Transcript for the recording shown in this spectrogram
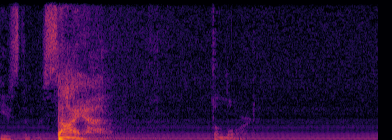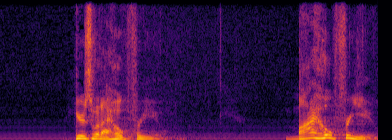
He's the Messiah, the Lord. Here's what I hope for you my hope for you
